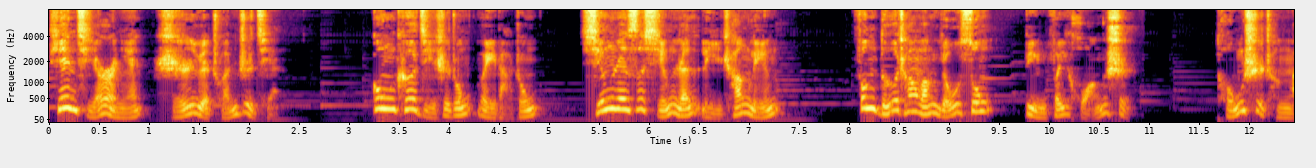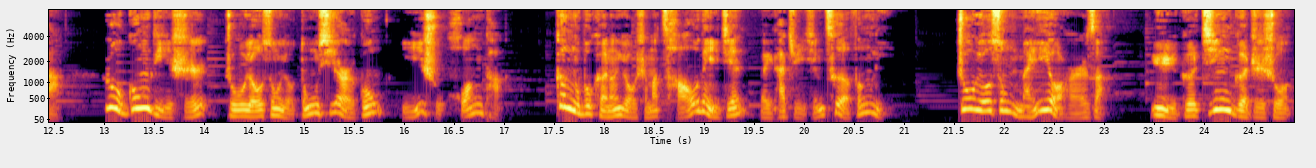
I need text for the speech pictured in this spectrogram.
天启二年十月传至前，工科给事中魏大忠、行人司行人李昌龄封德昌王尤松，并非皇室。同事称啊，入宫邸时，朱由松有东西二宫，已属荒唐，更不可能有什么曹内监为他举行册封礼。朱由松没有儿子。玉哥、金哥之说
